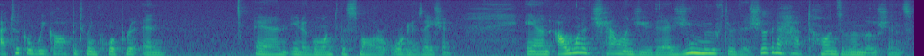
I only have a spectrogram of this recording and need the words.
I took a week off between corporate and and you know going to the smaller organization. And I want to challenge you that as you move through this, you're going to have tons of emotions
